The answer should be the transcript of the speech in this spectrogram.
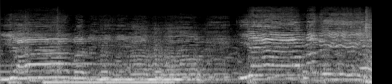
Ya Maria, Ya Maria,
